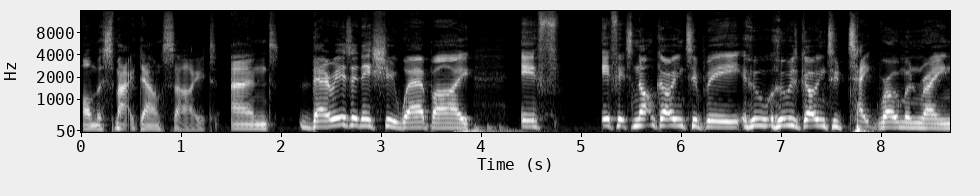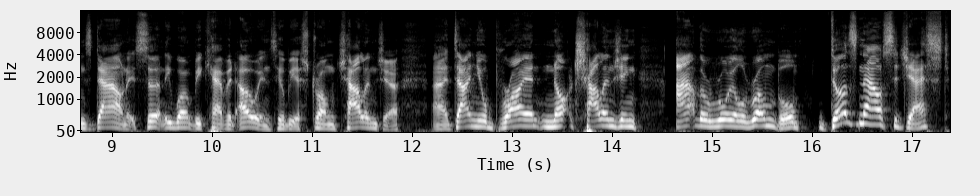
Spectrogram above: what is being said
on the SmackDown side, and there is an issue whereby if if it's not going to be who who is going to take Roman Reigns down, it certainly won't be Kevin Owens. He'll be a strong challenger. Uh, Daniel Bryan not challenging at the Royal Rumble does now suggest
